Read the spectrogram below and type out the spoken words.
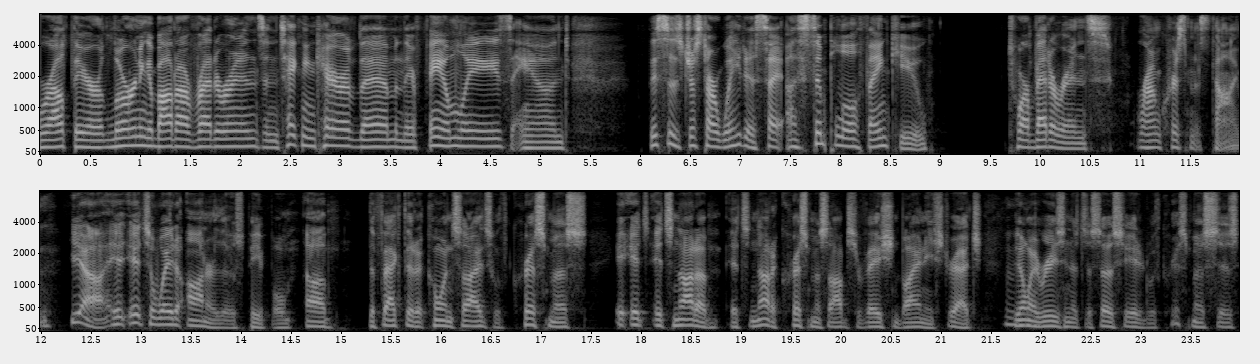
we're out there learning about our veterans and taking care of them and their families. And this is just our way to say a simple little thank you to our veterans around Christmas time. Yeah, it, it's a way to honor those people. Uh, the fact that it coincides with Christmas, it, it's it's not a it's not a Christmas observation by any stretch. The only reason it's associated with Christmas is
